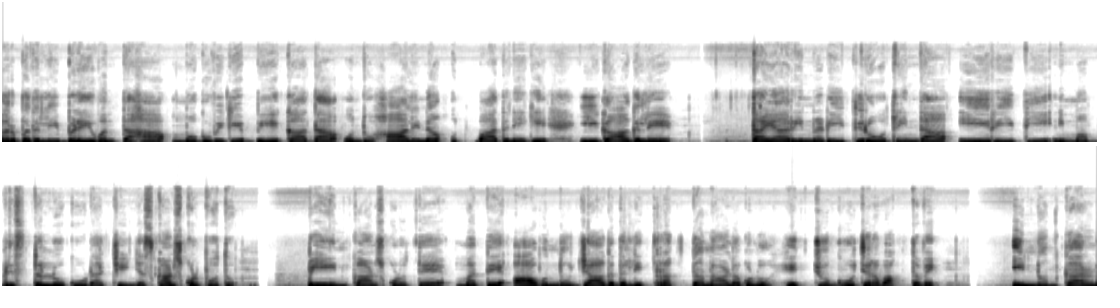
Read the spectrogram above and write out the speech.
ಗರ್ಭದಲ್ಲಿ ಬೆಳೆಯುವಂತಹ ಮಗುವಿಗೆ ಬೇಕಾದ ಒಂದು ಹಾಲಿನ ಉತ್ಪಾದನೆಗೆ ಈಗಾಗಲೇ ತಯಾರಿ ನಡೀತಿರೋದ್ರಿಂದ ಈ ರೀತಿ ನಿಮ್ಮ ಬ್ರೆಸ್ಟಲ್ಲೂ ಕೂಡ ಚೇಂಜಸ್ ಕಾಣಿಸ್ಕೊಳ್ಬೋದು ಪೇನ್ ಕಾಣಿಸ್ಕೊಳ್ಳುತ್ತೆ, ಮತ್ತು ಆ ಒಂದು ಜಾಗದಲ್ಲಿ ರಕ್ತನಾಳಗಳು ಹೆಚ್ಚು ಗೋಚರವಾಗ್ತವೆ. ಇನ್ನೊಂದು ಕಾರಣ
